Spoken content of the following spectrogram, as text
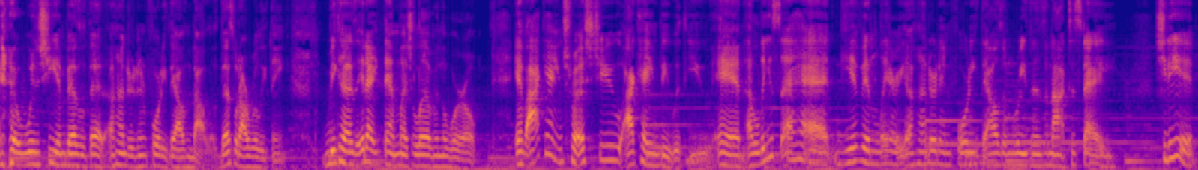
when she embezzled that $140,000. That's what I really think. Because it ain't that much love in the world. if I can't trust you, I can't be with you. And Elisa had given Larry 140,000 reasons not to stay. She did.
